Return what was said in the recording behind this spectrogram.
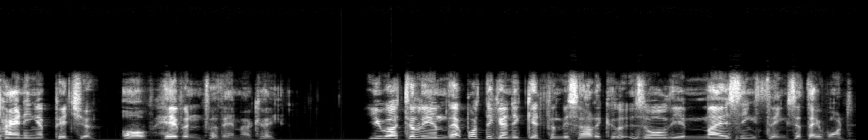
painting a picture of heaven for them, okay? You are telling them that what they're going to get from this article is all the amazing things that they want.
